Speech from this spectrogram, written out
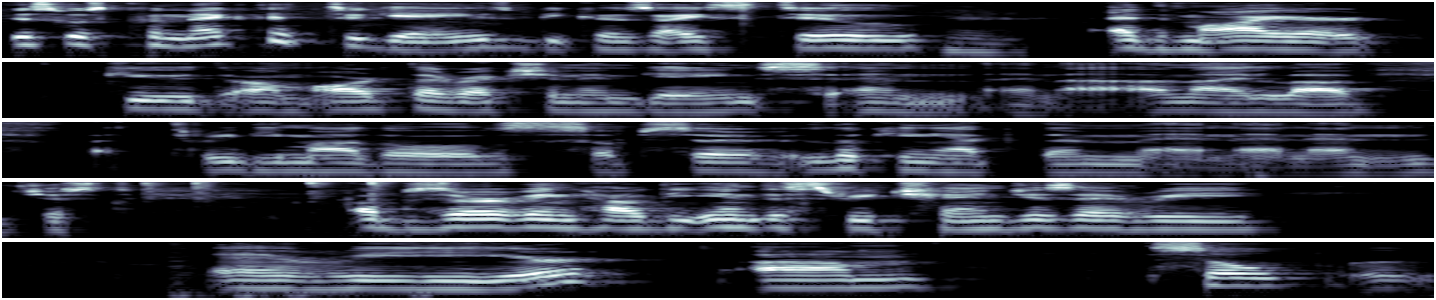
This was connected to games because I still Mm. admire good um, art direction in games, and and, and I love like 3D models, observe looking at them, and, and, and just observing how the industry changes every every year. Um, so uh,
